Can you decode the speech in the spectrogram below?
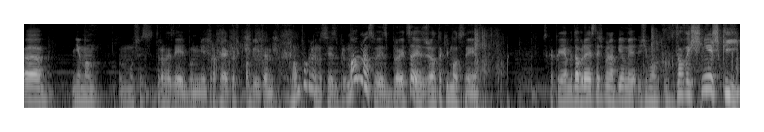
E, nie mam, muszę sobie trochę zjeść, bo mnie trochę jakoś obił ten... Mam w ogóle na sobie zbroję, mam na sobie zbroję, co jest, że on taki mocny jest? Skakujemy, dobra, jesteśmy na biomie zimowym. Zdrowe śnieżki!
